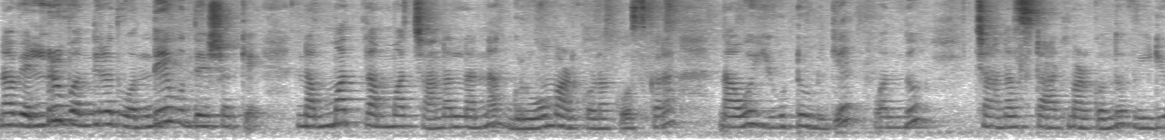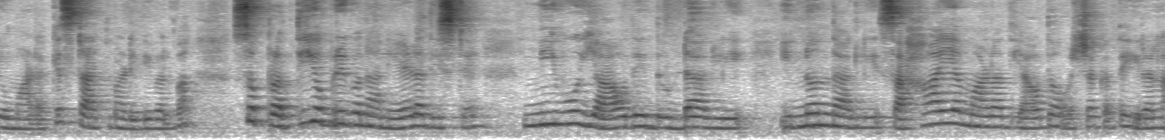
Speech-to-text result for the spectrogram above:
ನಾವೆಲ್ಲರೂ ಬಂದಿರೋದು ಒಂದೇ ಉದ್ದೇಶಕ್ಕೆ ನಮ್ಮ ನಮ್ಮ ಚಾನಲನ್ನು ಗ್ರೋ ಮಾಡ್ಕೊಳಕ್ಕೋಸ್ಕರ ನಾವು ಯೂಟ್ಯೂಬ್ಗೆ ಒಂದು ಚಾನಲ್ ಸ್ಟಾರ್ಟ್ ಮಾಡ್ಕೊಂಡು ವೀಡಿಯೋ ಮಾಡೋಕ್ಕೆ ಸ್ಟಾರ್ಟ್ ಮಾಡಿದ್ದೀವಲ್ವ ಸೊ ಪ್ರತಿಯೊಬ್ಬರಿಗೂ ನಾನು ಹೇಳೋದಿಷ್ಟೇ, ನೀವು ಯಾವುದೇ ದುಡ್ಡಾಗಲಿ, ಇನ್ನೊಂದಾಗಲಿ ಸಹಾಯ ಮಾಡೋದು ಯಾವುದೂ ಅವಶ್ಯಕತೆ ಇರಲ್ಲ.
